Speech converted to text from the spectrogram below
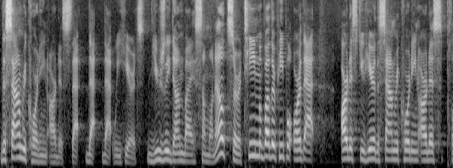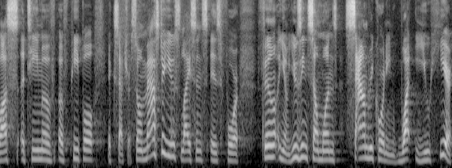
the sound recording artists that, that, that we hear. It's usually done by someone else or a team of other people, or that artist you hear, the sound recording artist, plus a team of, of people, etc. So a master use license is for film, you know, using someone's sound recording, what you hear.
